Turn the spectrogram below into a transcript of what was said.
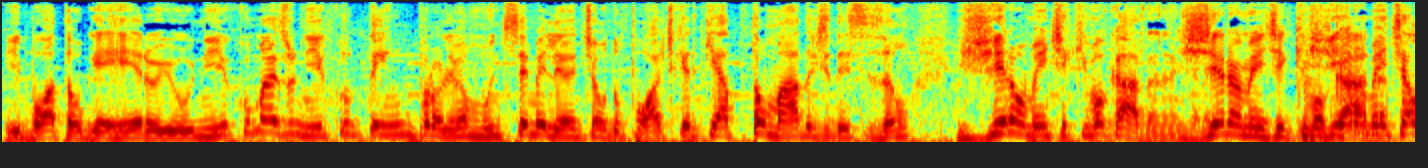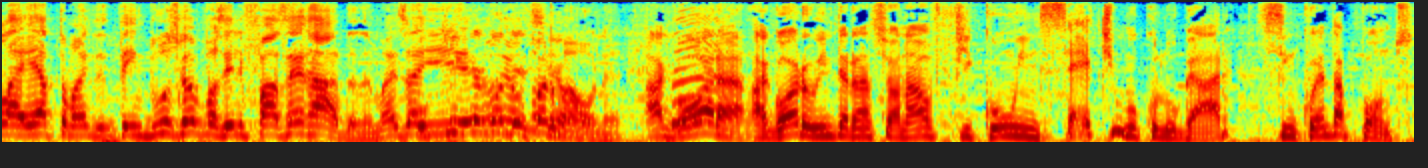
e bota o Guerreiro e o Nico, mas o Nico tem um problema muito semelhante ao do Potker, que é a tomada de decisão geralmente equivocada, né? cara? Geralmente equivocada. Geralmente ela é tomada. Tem duas coisas pra fazer, ele faz a errada, né? Mas aí é, aconteceu? é normal, né? Agora, agora o Internacional ficou em sétimo lugar, 50 pontos.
